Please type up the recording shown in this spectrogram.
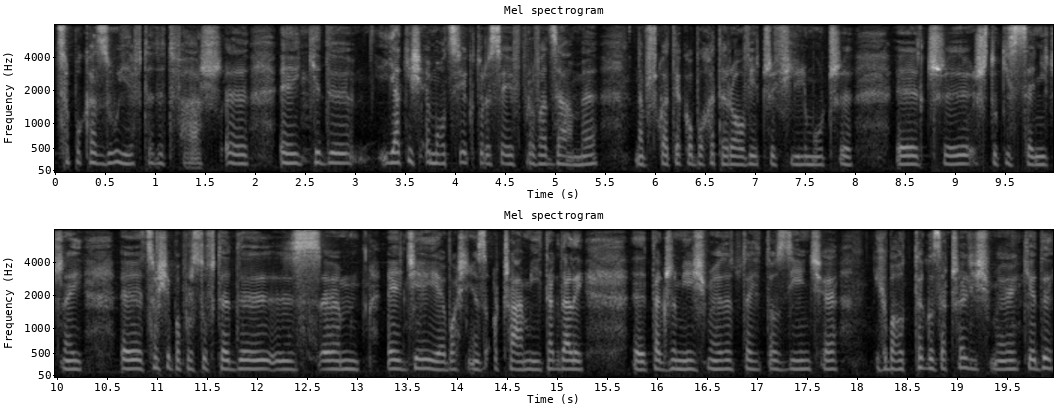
co pokazuje wtedy twarz, e, e, kiedy jakieś emocje, które sobie wprowadzamy, na przykład jako bohaterowie czy filmu, czy, e, czy sztuki scenicznej, e, co się po prostu wtedy z, e, dzieje właśnie z oczami i tak dalej. E, Także mieliśmy tutaj to zdjęcie i chyba od tego zaczęliśmy, kiedy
